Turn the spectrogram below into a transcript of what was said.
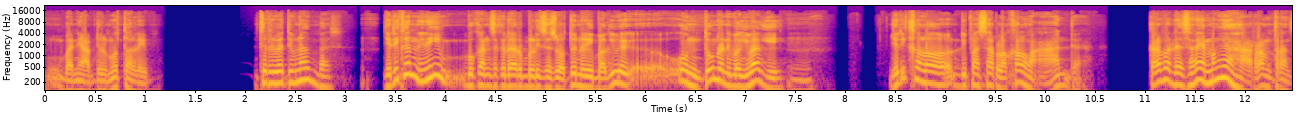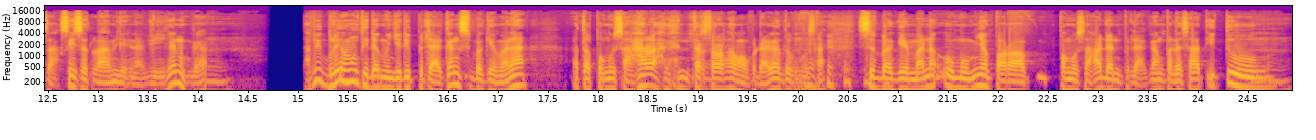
Bani Abdul Muthalib. Itu riwayat Ibnu Abbas. Jadi kan ini bukan sekedar beli sesuatu dan dibagi eh, untung dan dibagi-bagi. Hmm. Jadi kalau di pasar lokal mah ada. Karena pada dasarnya emangnya haram transaksi setelah menjadi nabi kan enggak. Hmm. Tapi beliau memang tidak menjadi pedagang sebagaimana atau pengusaha lah terserah lah mau pedagang atau pengusaha sebagaimana umumnya para pengusaha dan pedagang pada saat itu. Hmm.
